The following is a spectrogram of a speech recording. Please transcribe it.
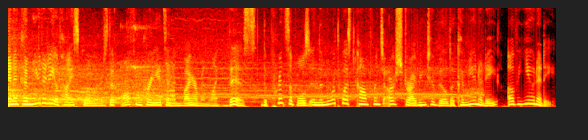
In a community of high schoolers that often creates an environment like this, the principals in the Northwest Conference are striving to build a community of unity.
